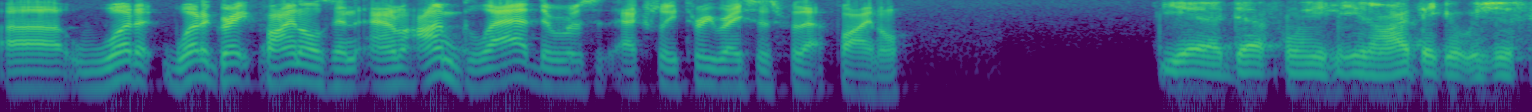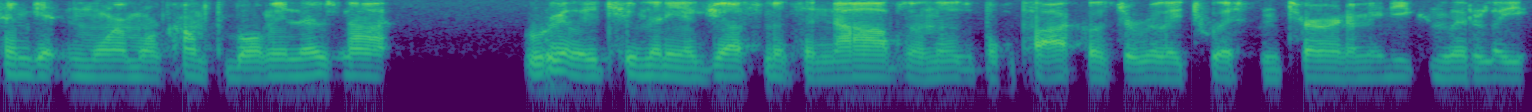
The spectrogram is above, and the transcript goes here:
Uh, what a, what a great finals, and, and I'm glad there was actually three races for that final. Yeah, definitely. You know, I think it was just him getting more and more comfortable. I mean, there's not really too many adjustments and knobs on those Bultacos to really twist and turn. I mean, you can literally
